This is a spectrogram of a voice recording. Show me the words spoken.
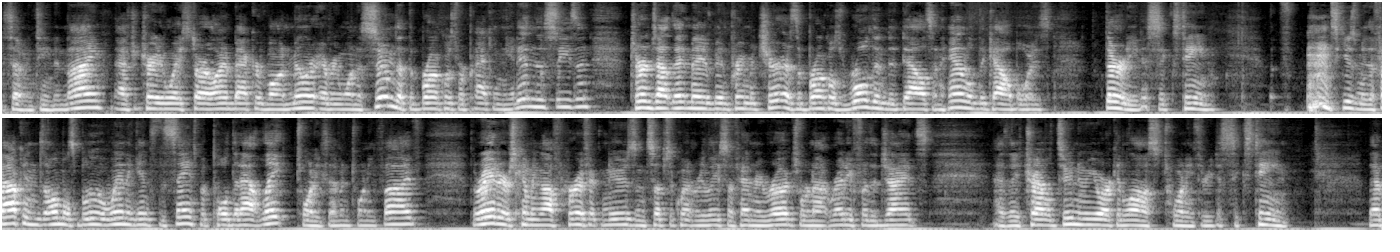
17 to 9. After trading away star linebacker Von Miller, everyone assumed that the Broncos were packing it in this season. Turns out that may have been premature as the Broncos rolled into Dallas and handled the Cowboys 30 to 16. Excuse me, the Falcons almost blew a win against the Saints but pulled it out late 27-25. The Raiders, coming off horrific news and subsequent release of Henry Ruggs, were not ready for the Giants as they traveled to New York and lost 23 to 16. The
